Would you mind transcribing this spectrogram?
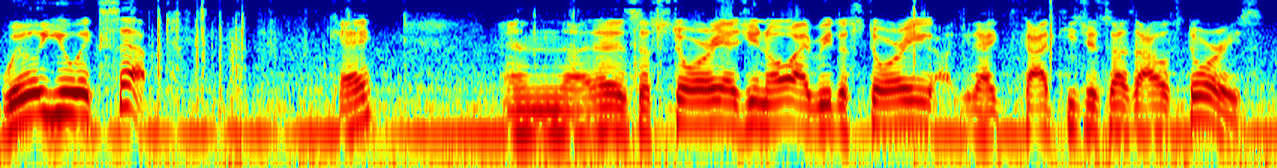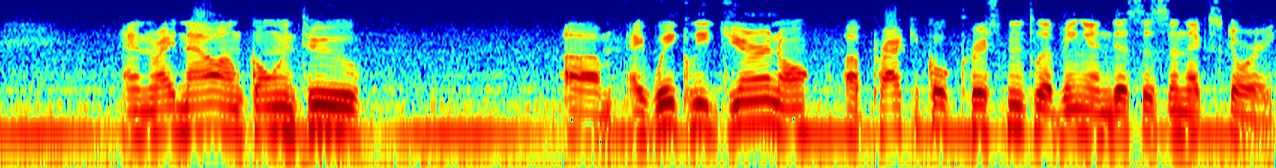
Will You Accept? Okay? And uh, there's a story, as you know, I read a story that God teaches us our stories. And right now I'm going through um, a weekly journal of practical Christian living, and this is the next story.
